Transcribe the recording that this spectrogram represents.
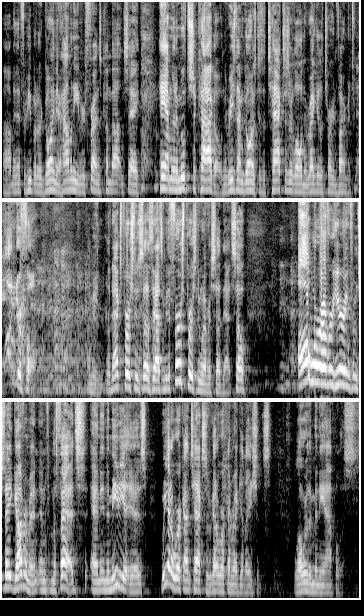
Um, and then for people that are going there, how many of your friends come out and say, hey, I'm going to move to Chicago. And the reason I'm going is because the taxes are low and the regulatory environment's wonderful. I mean, the next person who says that's going to be the first person who ever said that. So all we're ever hearing from state government and from the feds and in the media is, we got to work on taxes, we got to work on regulations. Lower than Minneapolis,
